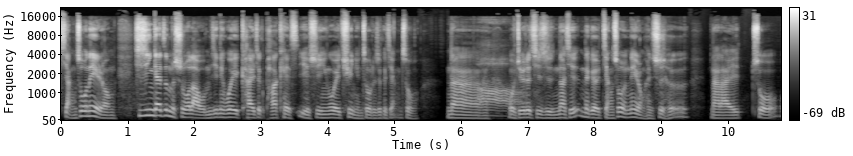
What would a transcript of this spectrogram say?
讲座内容其实应该这么说啦，我们今天会开这个 podcast 也是因为去年做的这个讲座。那我觉得其实那些那个讲座的内容很适合。拿来做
